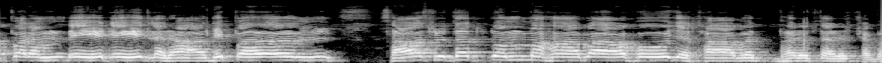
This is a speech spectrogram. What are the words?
परम वेदेतराधिप शाश्वतत्व महाबाहो यथावत भरतर्षभ।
